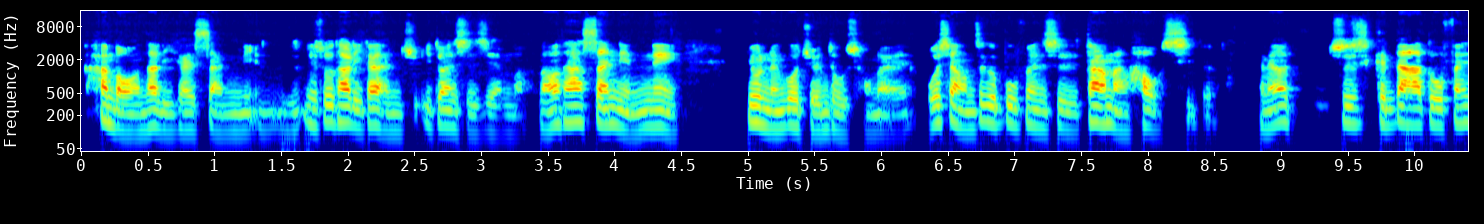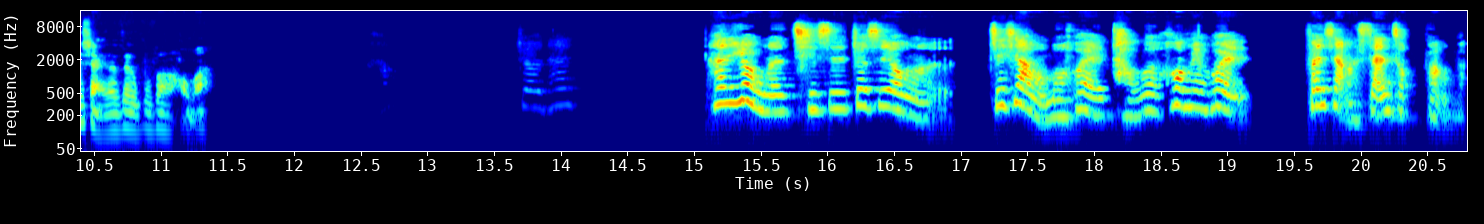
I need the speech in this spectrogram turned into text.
汉堡王他离开三年，你说他离开很一段时间嘛，然后他三年内又能够卷土重来，我想这个部分是大家蛮好奇的，可能要就是跟大家多分享一下这个部分好吗？就他他用了，其实就是用了，接下来我们会讨论，后面会分享三种方法，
